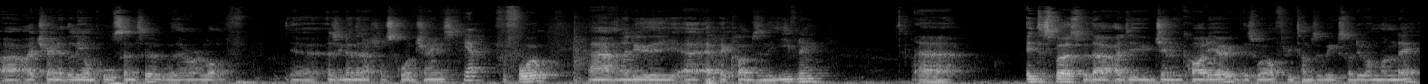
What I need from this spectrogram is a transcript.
uh, I train at the Leon Paul Centre where there are a lot of, uh, as you know, the national squad trains Yep. for foil, uh, and I do the uh, epee clubs in the evening. Uh, interspersed with that, I do gym and cardio as well three times a week. So I do on Monday.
